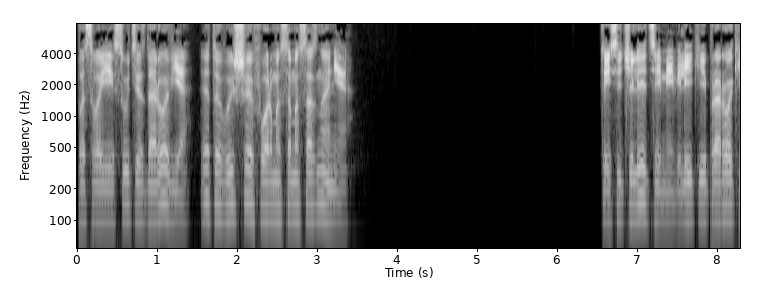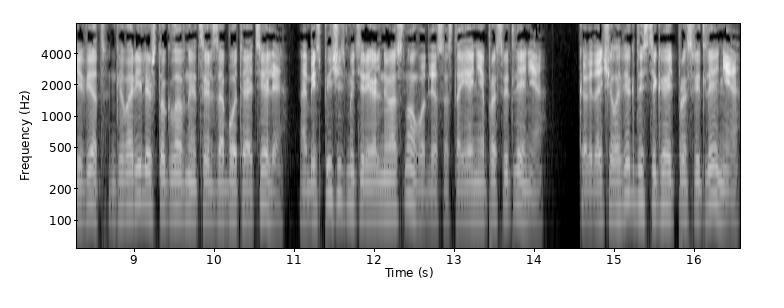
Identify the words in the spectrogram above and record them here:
По своей сути здоровье – это высшая форма самосознания. Тысячелетиями великие пророки Вет говорили, что главная цель заботы о теле – обеспечить материальную основу для состояния просветления – когда человек достигает просветления,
